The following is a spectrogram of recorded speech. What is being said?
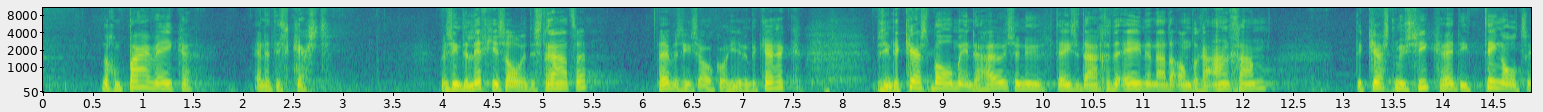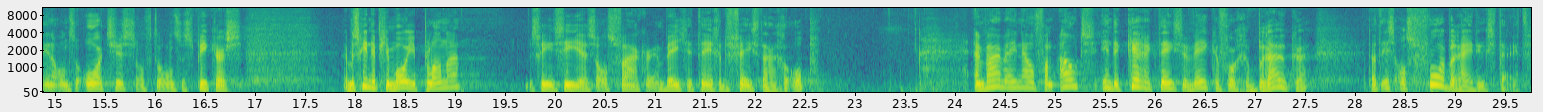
nog een paar weken en het is kerst. We zien de lichtjes al in de straten. We zien ze ook al hier in de kerk. We zien de kerstbomen in de huizen nu deze dagen de ene na de andere aangaan. De kerstmuziek die tingelt in onze oortjes of door onze speakers. En misschien heb je mooie plannen. Misschien zie je zoals vaker een beetje tegen de feestdagen op. En waar wij nou van oud in de kerk deze weken voor gebruiken, dat is als voorbereidingstijd.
